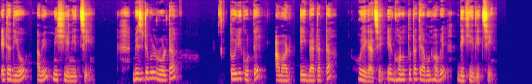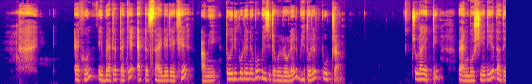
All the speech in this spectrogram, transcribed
এটা দিয়েও আমি মিশিয়ে নিচ্ছি। ভেজিটেবল রোলটা তৈরি করতে আমার এই ব্যাটারটা হয়ে গেছে। এর ঘনত্বটা কেমন হবে দেখিয়ে দিচ্ছি। এখন এই ব্যাটারটাকে একটা সাইডে রেখে আমি তৈরি করে নেব ভেজিটেবল রোলের ভেতরের পুটরা চুলায় একটি প্যান বসিয়ে দিয়ে তাতে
